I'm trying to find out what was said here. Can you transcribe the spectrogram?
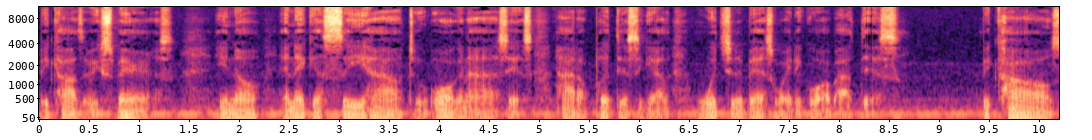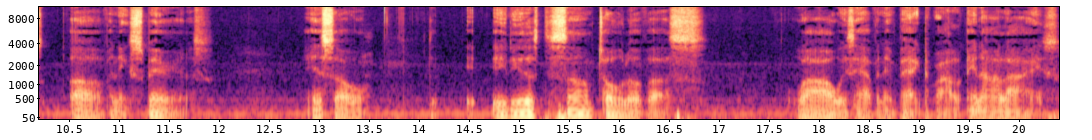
because of experience, you know, and they can see how to organize this, how to put this together, which is the best way to go about this because of an experience. And so it is the sum total of us will always have an impact in our lives.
